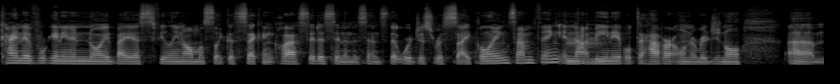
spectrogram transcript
kind of were getting annoyed by us feeling almost like a second class citizen in the sense that we're just recycling something and not being able to have our own original um,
